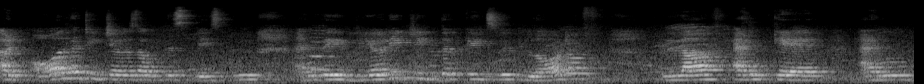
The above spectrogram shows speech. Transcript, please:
and all the teachers of this play school. And they really treat the kids with lot of love and care. And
